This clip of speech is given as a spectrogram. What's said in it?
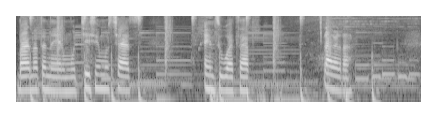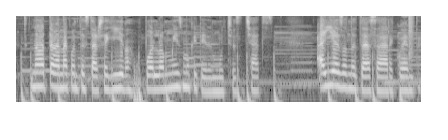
van a tener muchísimos chats en su WhatsApp. La verdad. No te van a contestar seguido, por lo mismo que tienen muchos chats ahí es donde te vas a dar cuenta.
